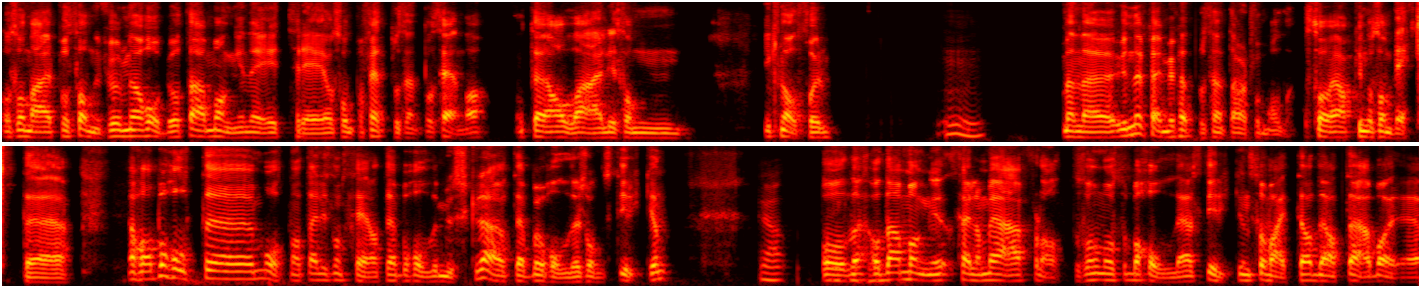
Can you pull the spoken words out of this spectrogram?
og sånn er på Sandefjord, men jeg håper jo at det er mange ned i tre og sånn på fettprosent på scenen. At alle er liksom i knallform. Mm. Men uh, under fem i fettprosent er i hvert fall målet. Så jeg har ikke noe sånn vekt. uh, jeg har beholdt uh, måten at jeg liksom ser at jeg beholder muskler, er at jeg beholder sånn styrken. Ja. Og det, og det er mange, selv om jeg er flat og sånn, og så beholder jeg styrken, så vet jeg det, at det er bare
